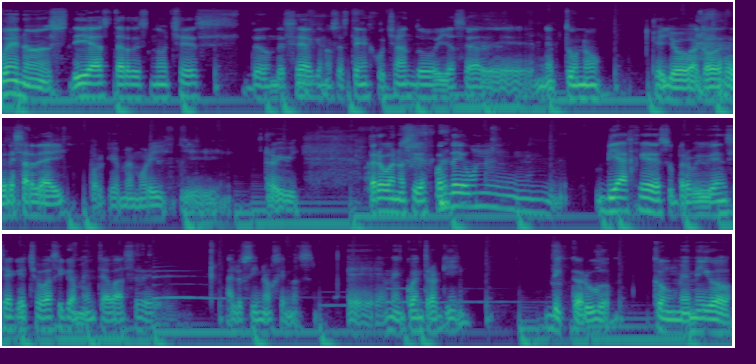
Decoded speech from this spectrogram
Buenos días, tardes, noches, de donde sea que nos estén escuchando, ya sea de Neptuno, que yo acabo de regresar de ahí porque me morí y reviví. Pero bueno, si después de un viaje de supervivencia que he hecho básicamente a base de alucinógenos, eh, me encuentro aquí, Víctor Hugo, con mi amigo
